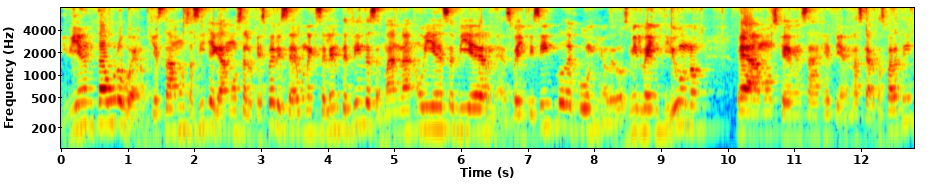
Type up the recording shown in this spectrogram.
Y bien, Tauro, bueno, aquí estamos, así llegamos a lo que espero y sea un excelente fin de semana. Hoy es viernes 25 de junio de 2021. Veamos qué mensaje tienen las cartas para ti.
